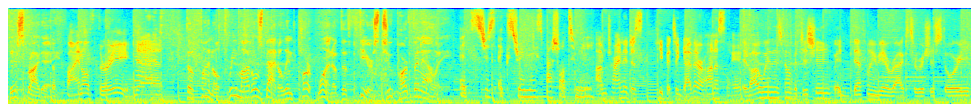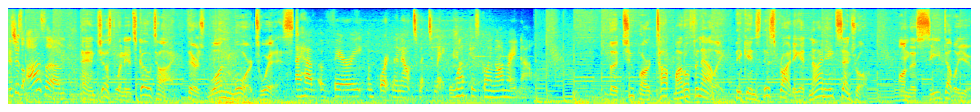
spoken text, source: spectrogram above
this Friday. The final three. Yeah. The final three models battle in part one of the fierce two-part finale. It's just extremely special to me. I'm trying to just keep it together, honestly. If I win this competition, it'd definitely be a rags to riches story. It's just awesome. And just when it's go time, there's one more twist. I have a very important announcement to make. What is going on right now? The two-part top model finale begins this Friday at 9, 8 central on the CW.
